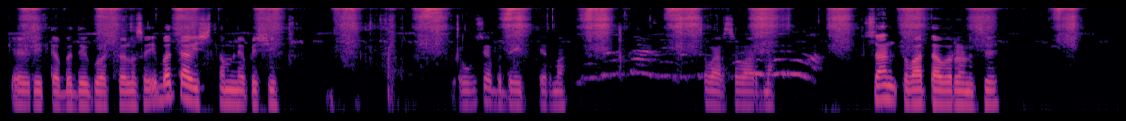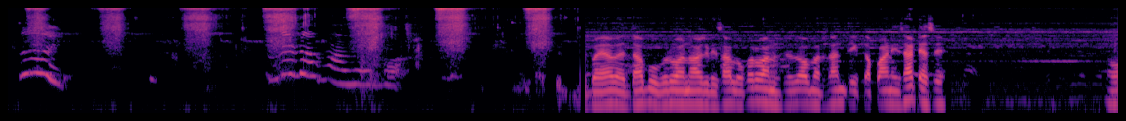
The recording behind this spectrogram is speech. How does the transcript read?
કેવી રીતે બધું ગોઠવેલું છે એ બતાવીશ તમને પછી. એવું છે બધું અત્યારમાં. સવાર સવારમાં. શાંત વાતાવરણ છે. ભાઈ, હવે ધાબુ ભરવાનું, આગળ ચાલુ કરવાનું છે. તો અમારે શાંતિ કા પાણી છાંટે છે. ઓ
